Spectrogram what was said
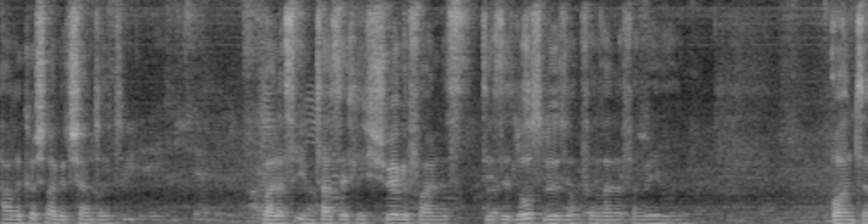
Hare Krishna gechantet, weil es ihm tatsächlich schwer gefallen ist, diese Loslösung von seiner Familie. Und äh,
